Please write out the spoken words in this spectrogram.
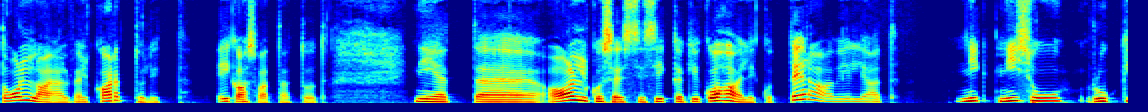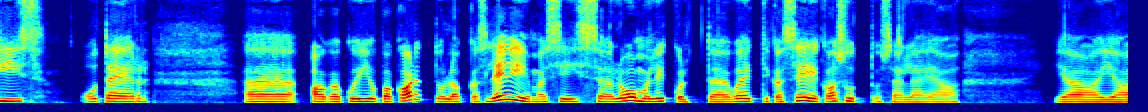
tol ajal veel kartulit ei kasvatatud. nii et äh, alguses siis ikkagi kohalikud teraviljad, ni-, nisu, rukis, oder äh,, aga kui juba kartul hakkas levima, siis äh, loomulikult äh, võeti ka see kasutusele ja ja, ja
